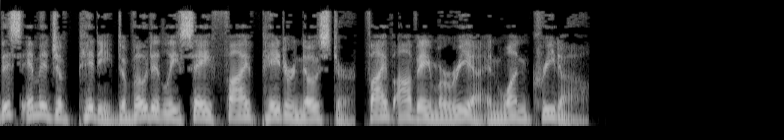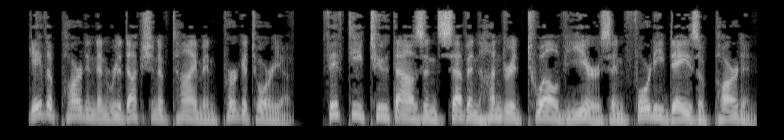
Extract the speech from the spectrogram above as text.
this image of pity devotedly say five Pater Noster, five Ave Maria and one Credo." Gave a pardon and reduction of time in purgatory of 52,712 years and 40 days of pardon.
